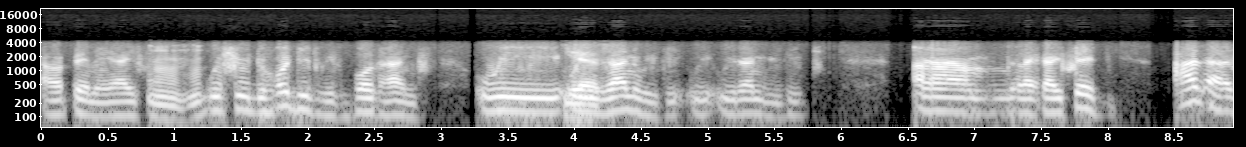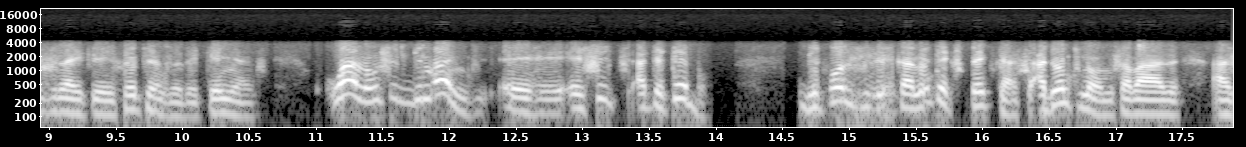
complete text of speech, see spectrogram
our PMAI, Mhm. we should hold it with both hands. We Yes. we run with it. We, we run with it. Um, like I said, others like the Ethiopians or the Kenyans, one we should demand a, a seat at the table because they cannot expect us. I don't know. Musaba has, has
